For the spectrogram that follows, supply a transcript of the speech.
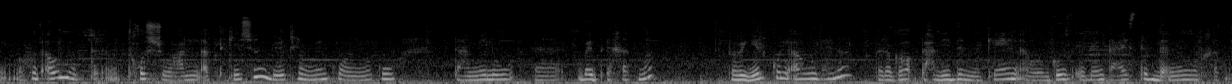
إيه. المفروض أول ما تخشوا على الابلكيشن بيطلب منكم إنكم تعملوا آه بدء ختمة. فبيجيلكوا الأول هنا برجاء تحديد المكان أو الجزء اللي أنت عايز تبدأ منه الختمه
